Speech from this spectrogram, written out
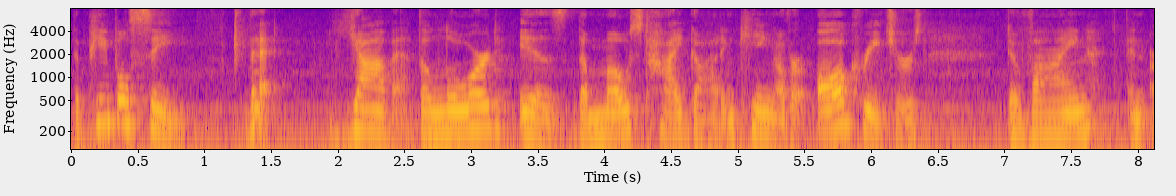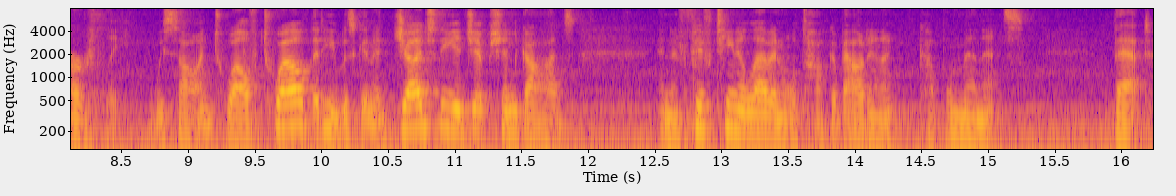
the people see that Yahweh, the Lord, is the most high God and king over all creatures, divine and earthly. We saw in 1212 that he was going to judge the Egyptian gods. And in 1511, we'll talk about in a couple minutes that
